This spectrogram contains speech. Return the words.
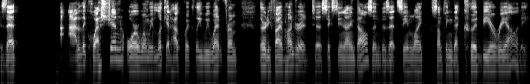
Is that out of the question or when we look at how quickly we went from 3500 to 69000 does that seem like something that could be a reality?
